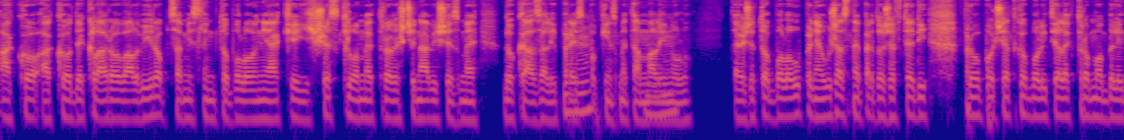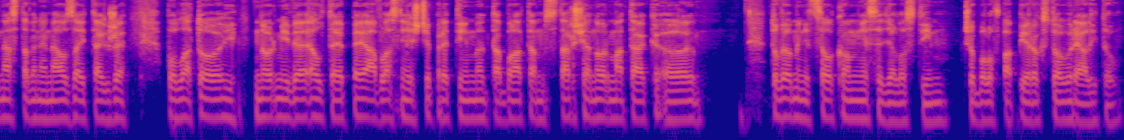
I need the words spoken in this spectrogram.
ako, ako deklaroval výrobca, myslím, to bolo nejakých 6 kilometrov, ešte navyše sme dokázali prejsť, mm-hmm. pokým sme tam mali mm-hmm. nulu. Takže to bolo úplne úžasné, pretože vtedy prvopočiatko boli tie elektromobily nastavené naozaj tak, že podľa tej normy VLTP a vlastne ešte predtým tá bola tam staršia norma, tak e, to veľmi celkom nesedelo s tým, čo bolo v papieroch s tou realitou.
